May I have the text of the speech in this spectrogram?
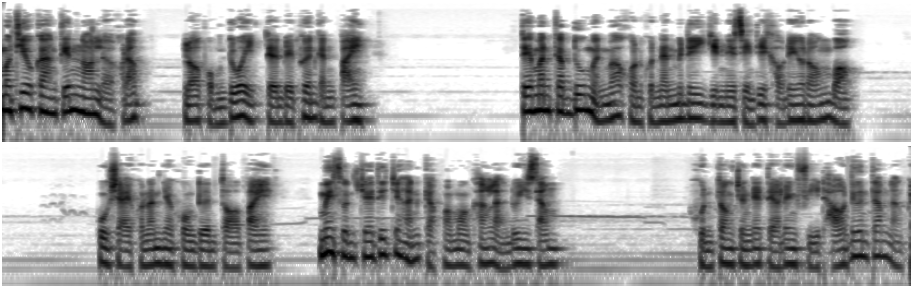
มาเที่ยวกลางเต็นท์นอนเหรอครับ รอผมด้วยเดินไปเพื่อนกันไป แต่มันกลับดูเหมือนว่าคนคนนั้นไม่ได้ยินในสิ่งที่เขาได้ร้องบอก ผู้ชายคนนั้นยังคงเดินต่อไป ไม่สนใจที่จะหันกลับมามองข้างหลังด้วยซ้ำคุณต้องจึงได้แต่เร่งฝีเท้าเดินตามหลังไป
